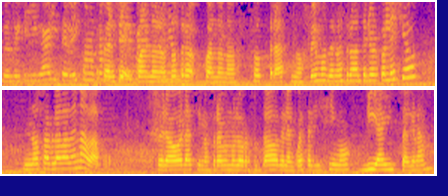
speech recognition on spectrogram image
Desde que llegáis y te veis con otra Pero es que mujeres, vais cuando nosotros, cuando nosotras nos fuimos de nuestro anterior colegio, no se hablaba de nada, po. Pero ahora si nosotros vemos los resultados de la encuesta que hicimos vía Instagram,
